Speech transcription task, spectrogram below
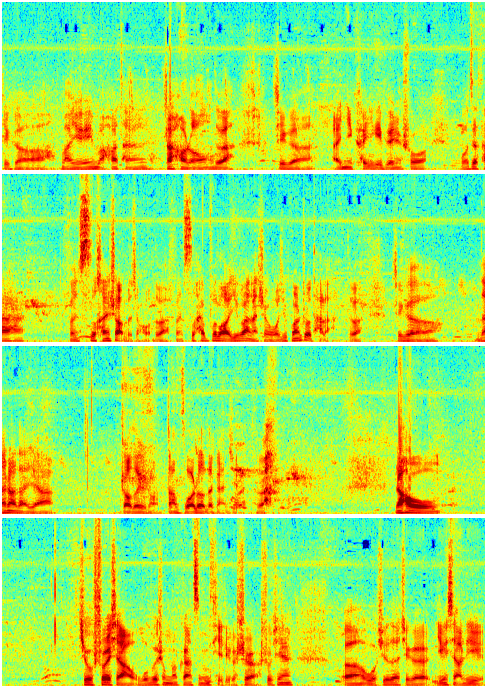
这个马云、马化腾、张小龙，对吧？这个哎，你可以给别人说我在他粉丝很少的时候，对吧？粉丝还不到一万的时候我就关注他了，对吧？这个能让大家找到一种当伯乐的感觉，对吧？然后。就说一下我为什么干自媒体这个事儿。首先，呃，我觉得这个影响力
